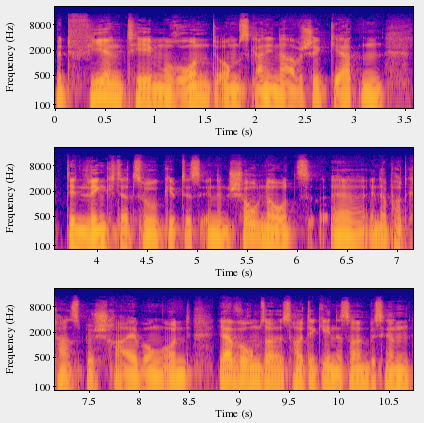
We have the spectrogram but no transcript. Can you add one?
mit vielen Themen rund um skandinavische Gärten. Den Link dazu gibt es in den Show Notes, äh, in der Podcast-Beschreibung. Und ja, worum soll es heute gehen? Es soll ein bisschen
